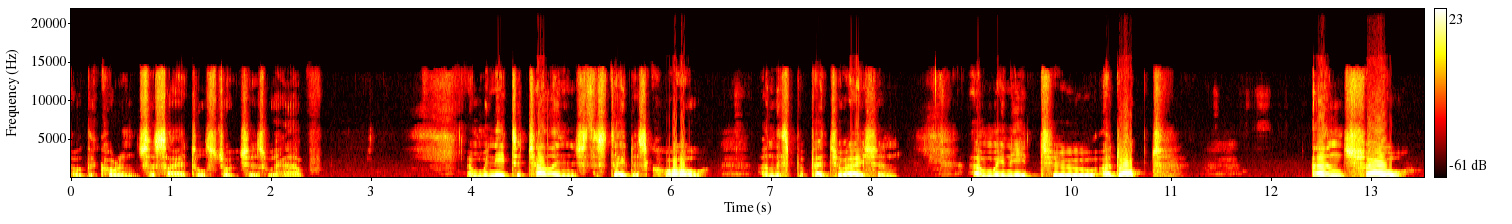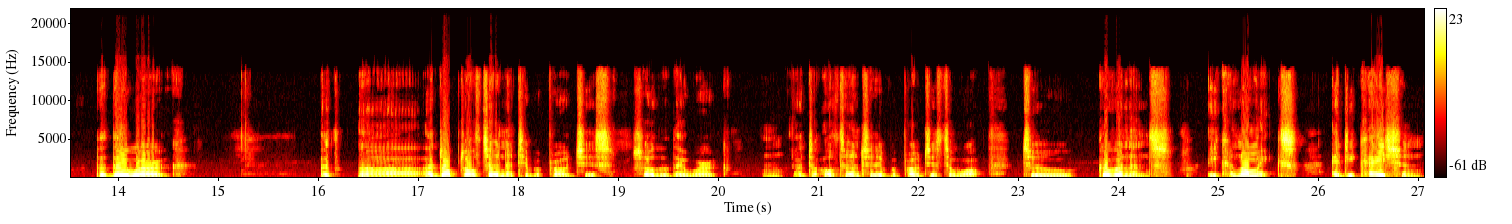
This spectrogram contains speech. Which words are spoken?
of the current societal structures we have. And we need to challenge the status quo and this perpetuation. And we need to adopt and show that they work, uh, adopt alternative approaches, so that they work. Mm, alternative approaches to what? To governance, economics, education.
